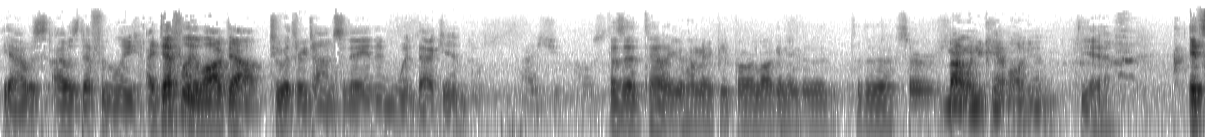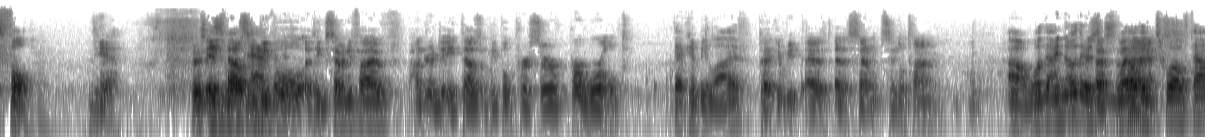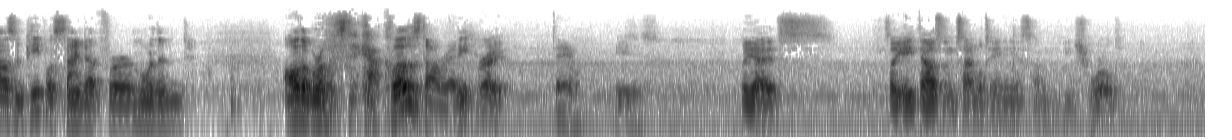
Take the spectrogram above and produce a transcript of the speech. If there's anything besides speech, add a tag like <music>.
Yeah, I was. I was definitely. I definitely logged out two or three times today and then went back in. I should post. Does it tell you how many people are logging into the, to the servers? Not when you can't log in. Yeah, it's full. Yeah. There's Is eight what's thousand people. I think seventy five hundred to eight thousand people per serve per world That could be live. that can be at a, at a sim- single time. Oh well, I know there's That's the well than max. twelve thousand people signed up for more than all the worlds that got closed already. Right. Damn, Jesus. But yeah, it's it's like eight thousand simultaneous on each world,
